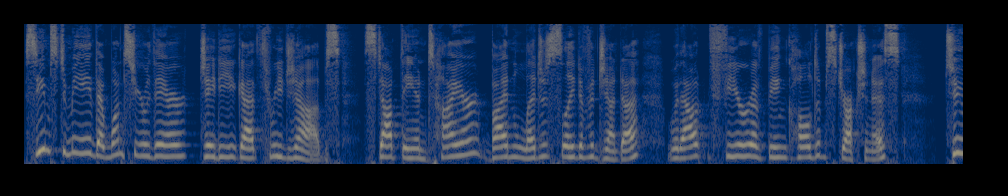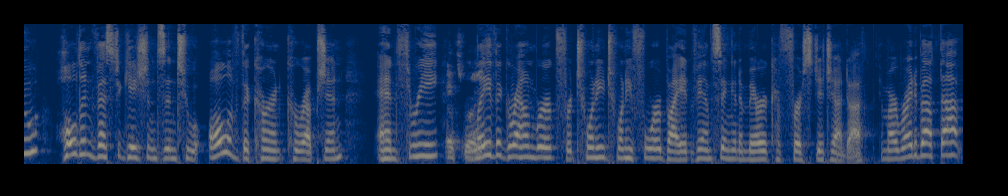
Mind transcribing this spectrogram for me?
Seems to me that once you're there, JD, you got three jobs stop the entire Biden legislative agenda without fear of being called obstructionists. Two, hold investigations into all of the current corruption. And three, right. lay the groundwork for 2024 by advancing an America First agenda. Am I right about that?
